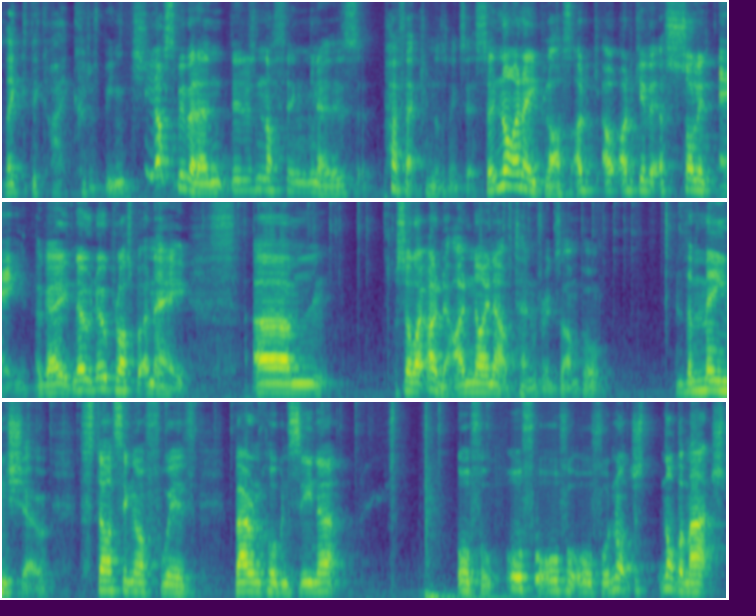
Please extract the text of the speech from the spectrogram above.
they, they I could have been just a bit better. And there's nothing, you know, there's perfection doesn't exist. So not an A plus. I'd I'd give it a solid A. Okay, no no plus, but an A. Um, so like I don't know, a nine out of ten, for example. The main show, starting off with Baron Corbin Cena. Awful, awful, awful, awful. Not just not the match,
